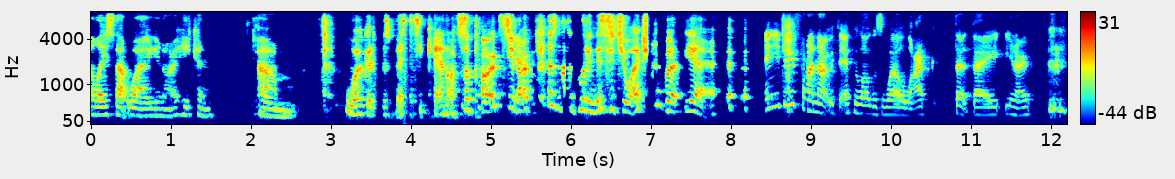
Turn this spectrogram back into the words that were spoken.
at least that way, you know, he can um work it as best he can, I suppose. You yeah. know, there's no good in this situation, but yeah. and you do find that with the epilogue as well, like that they, you know,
